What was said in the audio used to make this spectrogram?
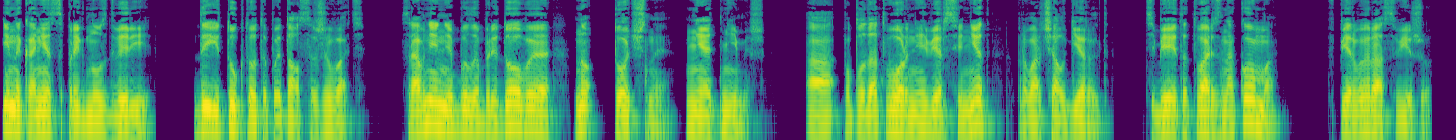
и, наконец, спрыгнул с двери. Да и ту кто-то пытался жевать. Сравнение было бредовое, но точное, не отнимешь. «А поплодотворнее версии нет?» — проворчал Геральт. «Тебе эта тварь знакома?» «В первый раз вижу.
